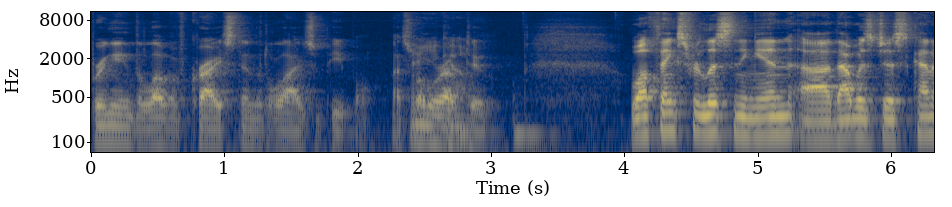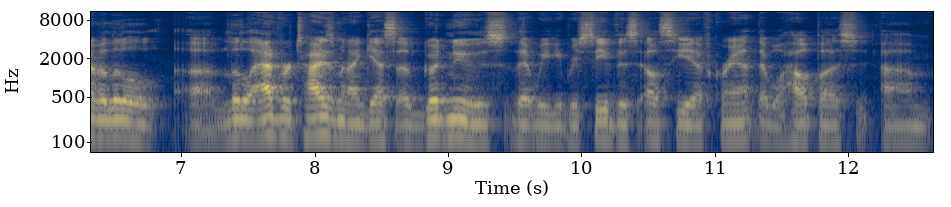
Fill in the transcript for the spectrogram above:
bringing the love of Christ into the lives of people. That's what There we're go. up to. Well, thanks for listening in. Uh, that was just kind of a little uh, little advertisement, I guess, of good news that we received this LCEF grant that will help us um,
